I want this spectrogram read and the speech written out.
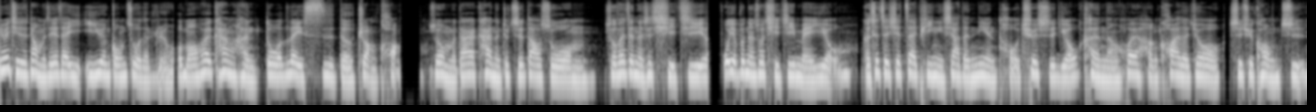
因为其实像我们这些在医院工作的人，我们会看很多类似的状况，所以我们大概看了就知道说，除非真的是奇迹了，我也不能说奇迹没有。可是这些再拼一下的念头，确实有可能会很快的就失去控制。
